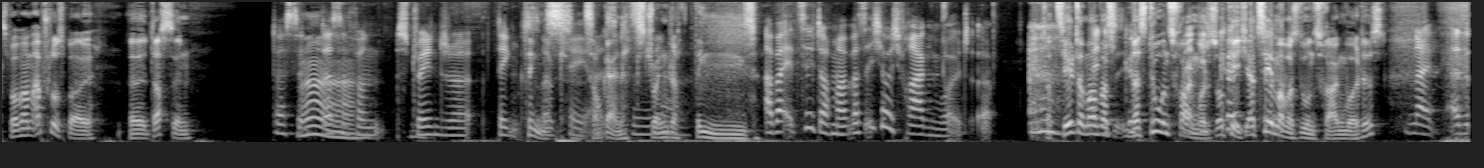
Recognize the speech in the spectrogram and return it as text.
das war beim Abschlussball. Äh, das denn? Das sind, Ah. das sind von Stranger Things. Things. Okay, ist auch geil, ne? klar. Stranger Things. Aber erzählt doch mal, was ich euch fragen wollte. Erzähl doch mal, was, was du uns fragen wolltest. Okay, ich erzähl mal, was du uns fragen wolltest. Nein, also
